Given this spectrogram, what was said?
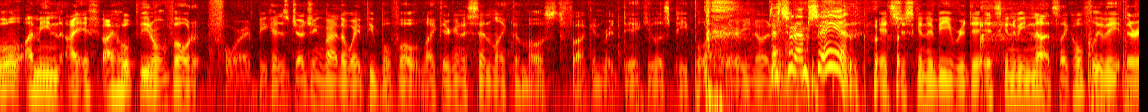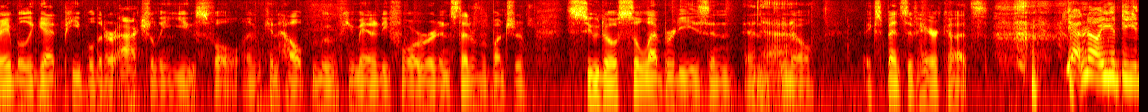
Well, I mean, I if I hope you don't vote for it because judging by the way people vote, like they're gonna send like the most fucking ridiculous people out there. You know, what I That's what? I'm saying. It's just gonna be ridi- It's gonna be nuts. Like hopefully they they're able to get people that are actually useful and can help move humanity forward instead of a bunch of pseudo celebrities and and you know expensive haircuts. Yeah, no, you, you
